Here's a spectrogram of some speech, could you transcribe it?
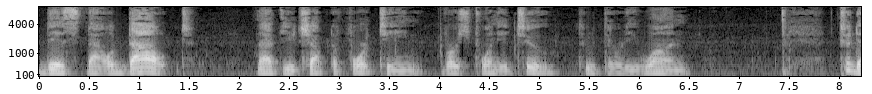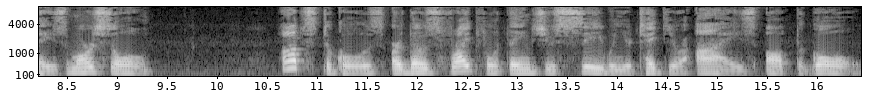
this thou doubt? Matthew chapter 14 verse 22 to 31. Today's morsel. Obstacles are those frightful things you see when you take your eyes off the goal.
